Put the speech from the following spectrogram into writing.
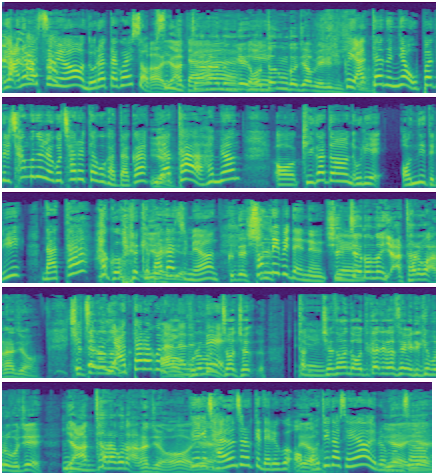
이거 안 해봤으면 놀았다고 할수 아, 없습니다. 야타라는 게 예. 어떤 건지 한번 얘기해 주시죠. 그 야타는요, 오빠들이 창문을 열고 차를 타고 가다가 예. 야타 하면 어, 길 가던 우리 언니들이 나타 하고 이렇게 예, 받아주면 예. 근데 실- 성립이 되는. 예. 실제로는 야타라고 안 하죠. 실제로는 야타라고는 안 어, 하는데. 그러면 저, 저, 다- 예. 죄송한데 어디까지 가세요? 이렇게 물어보지. 야타라고는 안 하죠. 되게 예. 자연스럽게 내리고 어, 예. 어디 가세요? 이러면서 예, 예.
